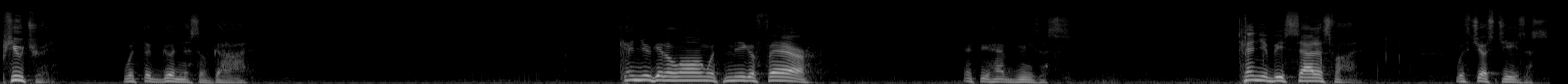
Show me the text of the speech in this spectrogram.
putrid with the goodness of God. Can you get along with meager fare if you have Jesus? Can you be satisfied with just Jesus?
